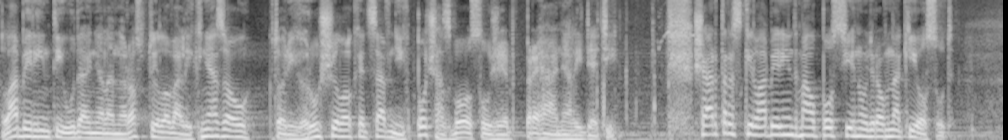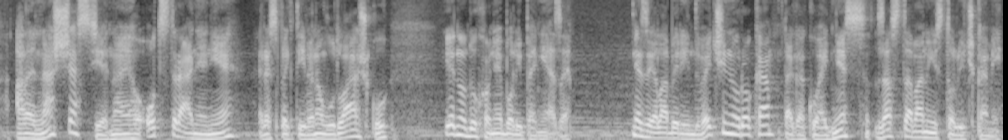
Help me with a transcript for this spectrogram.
Labyrinty údajne len rozptilovali kňazov, ktorých rušilo, keď sa v nich počas bohoslúžieb preháňali deti. Šarterský labyrint mal postihnúť rovnaký osud. Ale našťastie na jeho odstránenie, respektíve novú dlážku, jednoducho neboli peniaze. Dnes je labyrint väčšinu roka, tak ako aj dnes, zastávaný stoličkami.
